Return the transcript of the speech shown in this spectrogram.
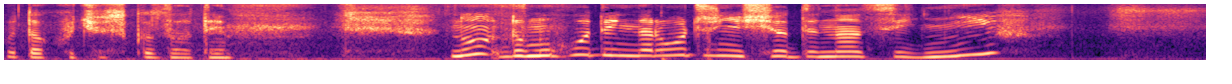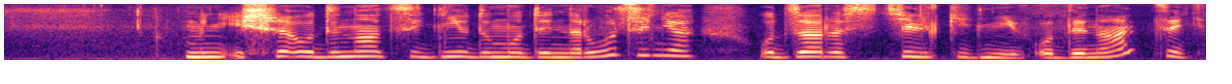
Отак хочу сказати. Ну, до мого день народження ще 11 днів. Мені ще 11 днів до мого день народження. От зараз стільки днів 11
